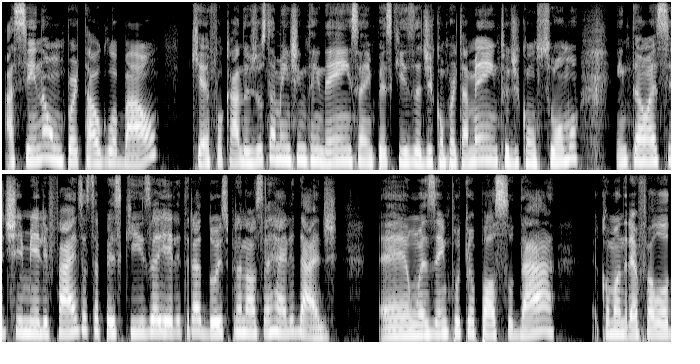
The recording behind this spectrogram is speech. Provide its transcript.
assina um portal global que é focado justamente em tendência, em pesquisa de comportamento, de consumo. Então, esse time ele faz essa pesquisa e ele traduz para nossa realidade. É, um exemplo que eu posso dar, como a André falou,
